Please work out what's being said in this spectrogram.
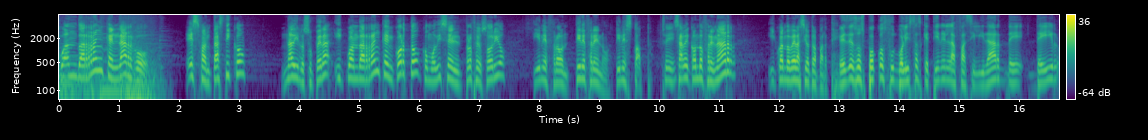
Cuando arranca en largo, es fantástico, nadie lo supera. Y cuando arranca en corto, como dice el profe Osorio, tiene, front, tiene freno, tiene stop. Sí. Sabe cuándo frenar y cuándo ver hacia otra parte. Es de esos pocos futbolistas que tienen la facilidad de, de ir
